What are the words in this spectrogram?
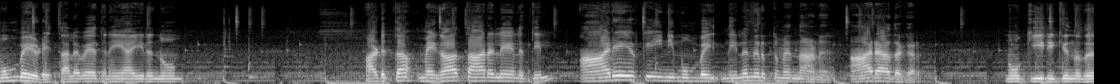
മുംബൈയുടെ തലവേദനയായിരുന്നു. അടുത്ത മെഗാ താരലേലത്തിൽ ആരെയൊക്കെ ഇനി മുംബൈ നിലനിർത്തുമെന്നാണ് ആരാധകർ നോക്കിയിരിക്കുന്നത്.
